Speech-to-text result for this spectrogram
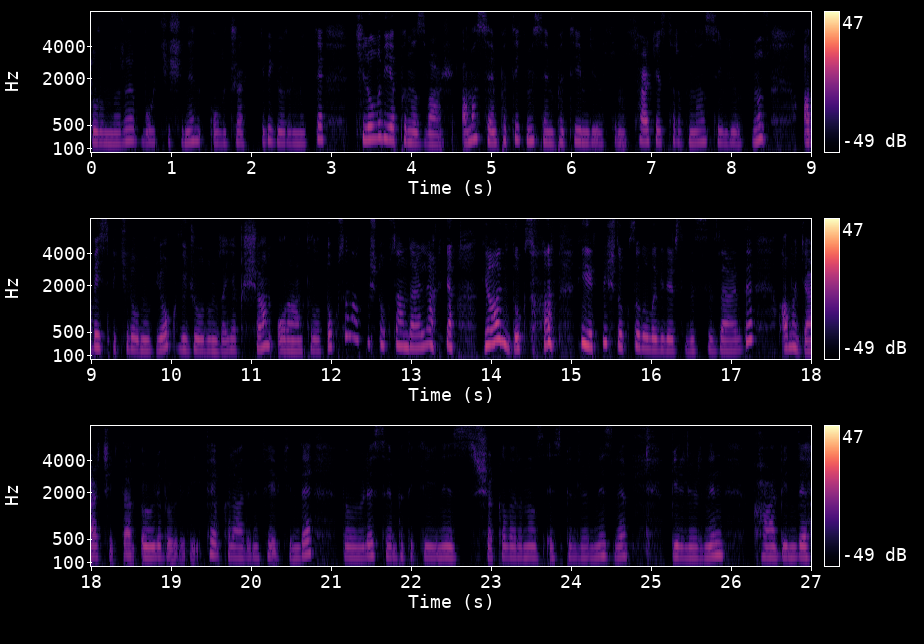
durumları bu kişinin olacak gibi görülmekte. Kilolu bir yapınız var ama sempatik mi sempatiyim diyorsunuz. Herkes tarafından seviliyorsunuz. Abes bir kilonuz yok. Vücudunuza yakışan orantılı 90-60-90 derler ya. Yani 90-70-90 olabilirsiniz sizlerde. Ama gerçekten öyle böyle değil. Fevkaladenin fevkinde böyle sempatikliğiniz, şakalarınız, esprilerinizle birilerinin kalbinde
